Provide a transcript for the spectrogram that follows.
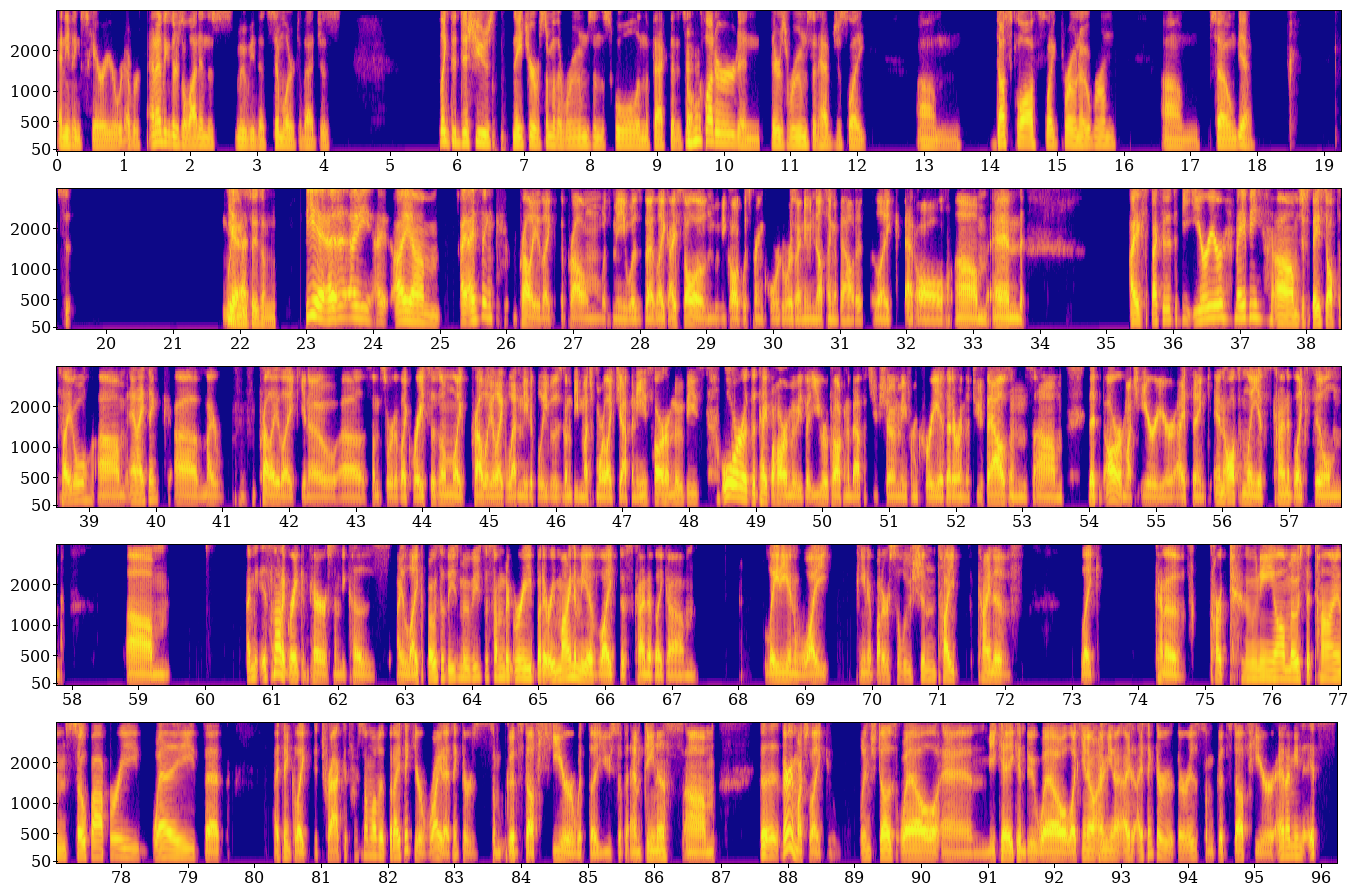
anything scary or whatever and i think there's a lot in this movie that's similar to that just like the disused nature of some of the rooms in the school and the fact that it's mm-hmm. all cluttered and there's rooms that have just like um dust cloths like thrown over them. Um, so yeah. So, yeah, gonna say something. Yeah, I, I, I, um, I, I think probably like the problem with me was that like I saw a movie called Whispering Corridors. I knew nothing about it like at all. Um, and I expected it to be eerier, maybe, um, just based off the title. Um, and I think uh, my probably like you know uh, some sort of like racism, like probably like led me to believe it was going to be much more like Japanese horror movies or the type of horror movies that you were talking about that you've shown me from Korea that are in the 2000s um, that are much eerier, I think. And ultimately, it's kind of like filmed um I mean, it's not a great comparison because I like both of these movies to some degree, but it reminded me of like this kind of like um lady in white peanut butter solution type kind of like kind of cartoony almost at times soap opery way that I think like detracted from some of it, but I think you're right. I think there's some good stuff here with the use of emptiness. Um, the, very much like Lynch does well and Mike can do well. Like, you know, I mean, I, I think there there is some good stuff here. And I mean, it's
